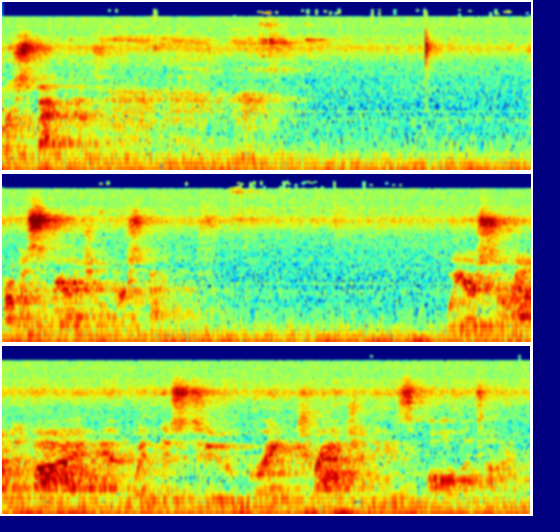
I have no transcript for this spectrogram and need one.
perspective, from a spiritual perspective, we are surrounded by and witness to great tragedies all the time.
